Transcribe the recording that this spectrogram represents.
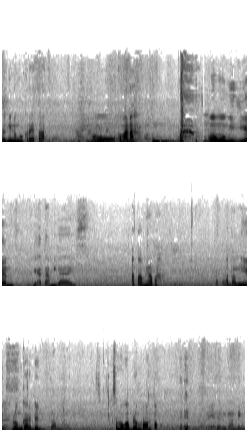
lagi nunggu kereta. Mau ke mana? Mau mau bijian. Di Atami guys. Atami apa? Atami, Atami Garden. Semoga belum rontok. Dari ranteng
